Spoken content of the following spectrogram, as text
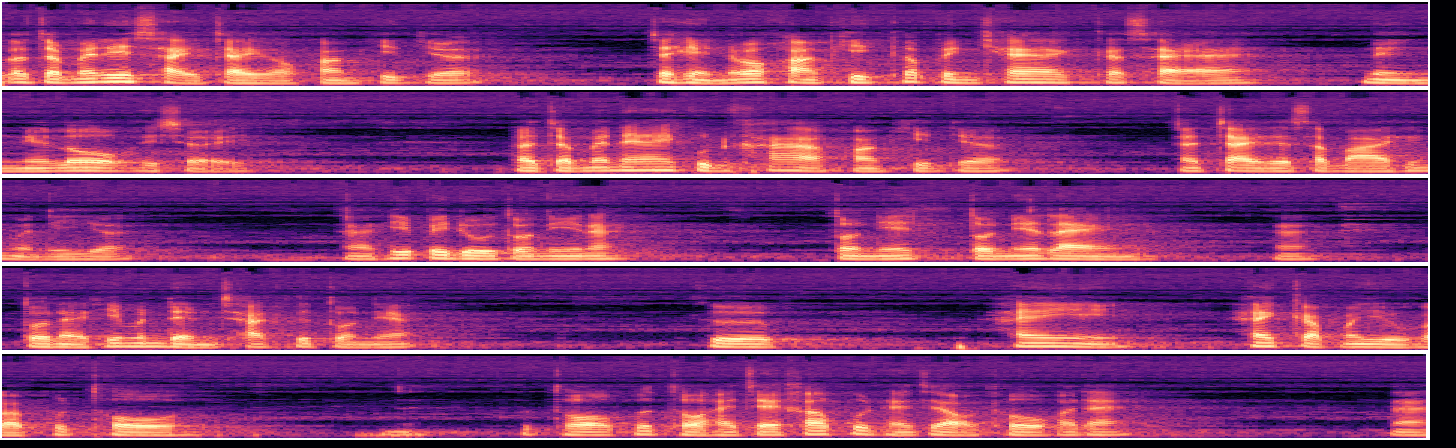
เราจะไม่ได้ใส่ใจกับความคิดเยอะ จะเห็นว่าความคิดก็เป็นแค่กระแส หนึ่งในโลกเฉยๆเราจะไม่ได้ให้คุณค่าความคิดเยอะและใจจะสบายขึ้นกว่านี้เยอะนะที่ไปดูตัวนี้นะ ตัวนี้ตัวนี้แรงนะตัวไหนที่มันเด่นชัดคือตัวเนี้ยคือให้ให้กลับมาอยู่กับพุทโธ พุทโธพุทโธหายใจเข้าพุทหายใจออกโธก็ได้นะ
